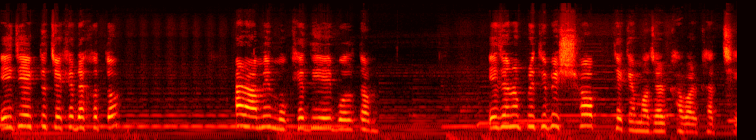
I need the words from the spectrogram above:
এই যে একটু চেখে দেখো তো। আর আমি মুখে দিয়েই বলতাম এ যেন পৃথিবীর সব থেকে মজার খাবার খাচ্ছি।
